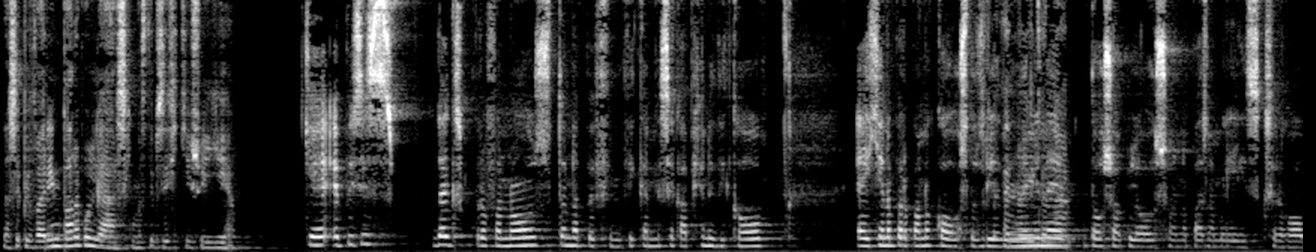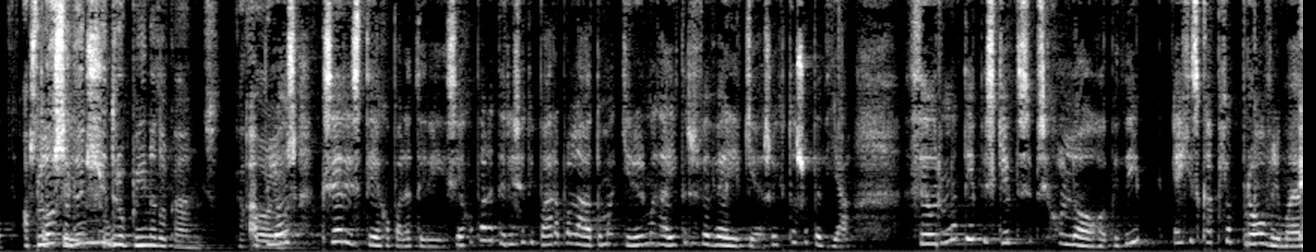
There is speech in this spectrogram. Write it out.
Να σε επιβαρύνει πάρα πολύ άσχημα στην ψυχική σου υγεία. Και επίσης, εντάξει, προφανώς το να απευθυνθεί κανείς σε κάποιον ειδικό έχει ένα παραπάνω κόστος. Δηλαδή δεν Εννοείται, είναι ναι. τόσο απλό όσο να πας να μιλήσεις, ξέρω εγώ, στο Απλώς φίλο δεν σου. είναι ντροπή να το κάνεις. Καθόλου. Απλώς ξέρεις τι έχω παρατηρήσει. Έχω παρατηρήσει ότι πάρα πολλά άτομα, κυρίως μεγαλύτερης βέβαια ηλικίας, όχι τόσο παιδιά, θεωρούν ότι επισκέπτεσαι ψυχολόγο επειδή έχεις κάποιο πρόβλημα. ότι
